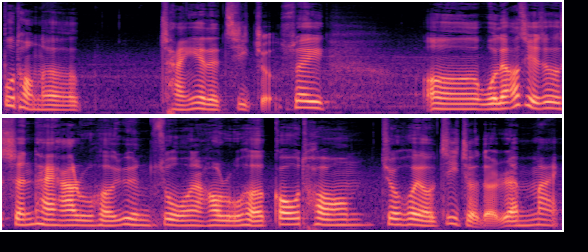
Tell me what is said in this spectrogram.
不同的产业的记者，所以，呃，我了解这个生态它如何运作，然后如何沟通，就会有记者的人脉。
